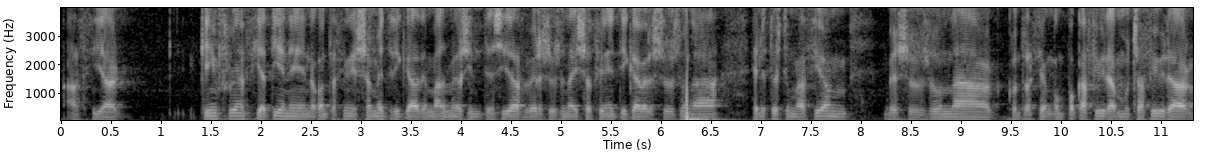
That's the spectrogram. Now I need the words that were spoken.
hacia qué influencia tiene en la contracción isométrica de más o menos intensidad versus una isocinética versus una electroestimulación versus una contracción con poca fibra, mucha fibra,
